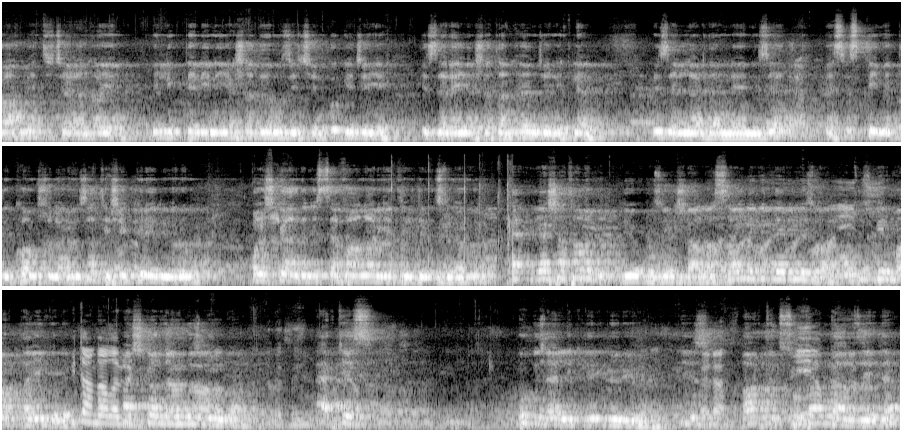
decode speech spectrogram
rahmet içeren ayın birlikteliğini yaşadığımız için bu geceyi bizlere yaşatan öncelikle Rizeliler Derneğimize ve siz kıymetli komşularımıza teşekkür ediyorum. Hoş geldiniz, sefalar getirdiniz diyorum. Yaşatalım diyoruz inşallah. Sayılı günlerimiz var. 31 Mart'la ilgili. Bir tane daha alabilir? Başkanlarımız burada. Herkes bu güzellikleri görüyor. Biz artık Sultan Gazi'de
